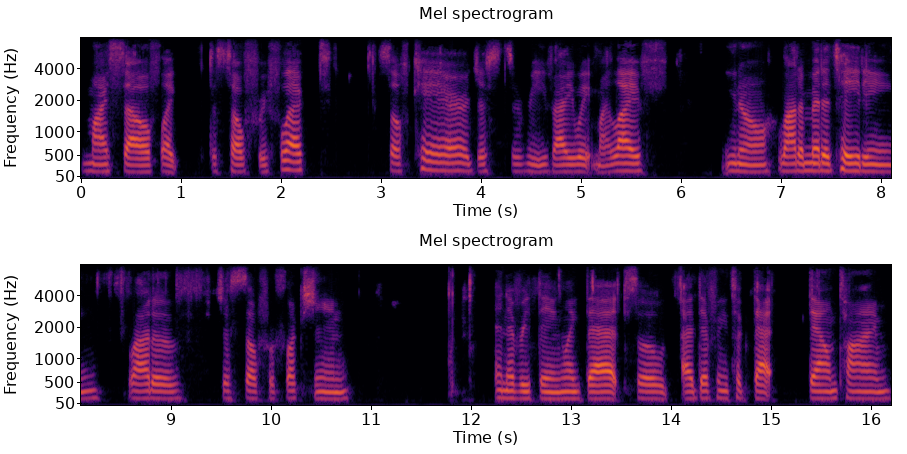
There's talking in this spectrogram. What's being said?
myself like to self reflect self care just to reevaluate my life you know a lot of meditating a lot of just self reflection and everything like that. So I definitely took that downtime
